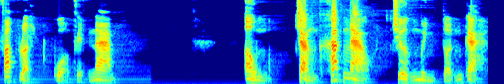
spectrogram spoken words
pháp luật của Việt Nam. Ông chẳng khác nào Trương Minh Tuấn cả.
